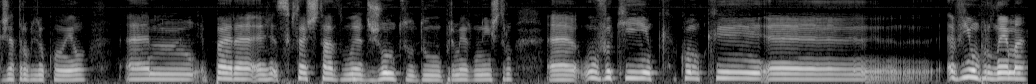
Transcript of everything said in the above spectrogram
que já trabalhou com ele, um, para secretário de Estado adjunto do Primeiro-Ministro, uh, houve aqui como que uh, havia um problema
